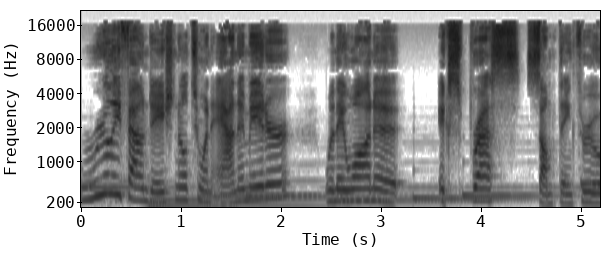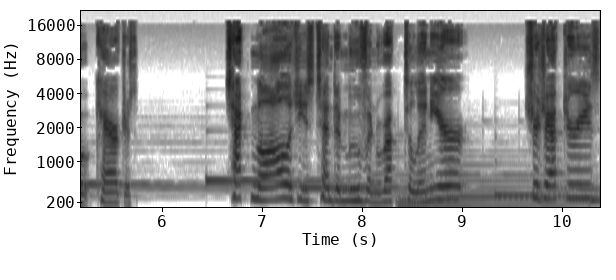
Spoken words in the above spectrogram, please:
really foundational to an animator when they want to express something through characters. Technologies tend to move in rectilinear trajectories.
